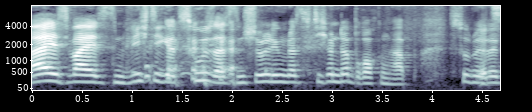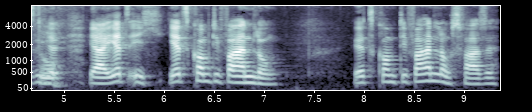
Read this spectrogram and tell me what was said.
Ah, es war jetzt ein wichtiger Zusatz. Entschuldigung, dass ich dich unterbrochen habe. Es tut mir Jetzt wirklich du. leid. Ja, jetzt ich. Jetzt kommt die Verhandlung. Jetzt kommt die Verhandlungsphase.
